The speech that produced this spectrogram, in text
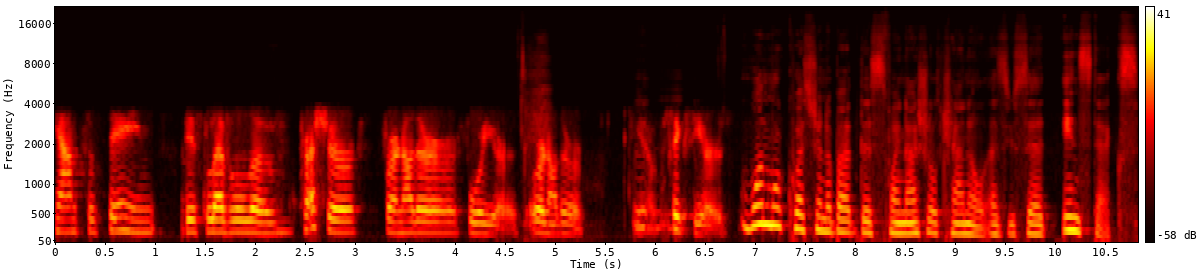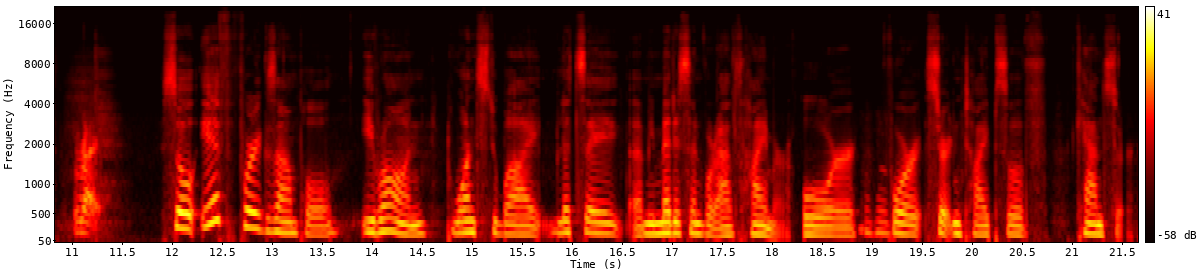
can't sustain this level of pressure for another four years or another you know six years. One more question about this financial channel as you said instex. Right. So if for example iran wants to buy let's say i mean medicine for alzheimer or mm-hmm. for certain types of cancer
